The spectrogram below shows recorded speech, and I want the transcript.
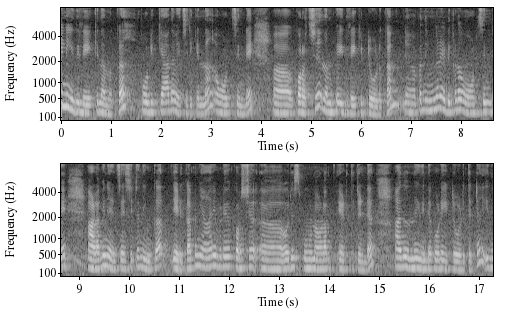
ഇനി ഇതിലേക്ക് നമുക്ക് പൊടിക്കാതെ വെച്ചിരിക്കുന്ന ഓട്സിന്റെ കുറച്ച് നമുക്ക് ഇതിലേക്ക് ഇട്ട് കൊടുക്കാം. അപ്പം നിങ്ങൾ എടുക്കുന്ന ഓട്സിന്റെ അളവിനനുസരിച്ചിട്ട് നിങ്ങൾക്ക് എടുക്കാം. അപ്പം ഞാനിവിടെ കുറച്ച് ഒരു സ്പൂണോളം എടുത്തിട്ടുണ്ട്. അതൊന്ന് ഇതിന്റെ കൂടെ ഇട്ട് കൊടുത്തിട്ട് ഇത്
